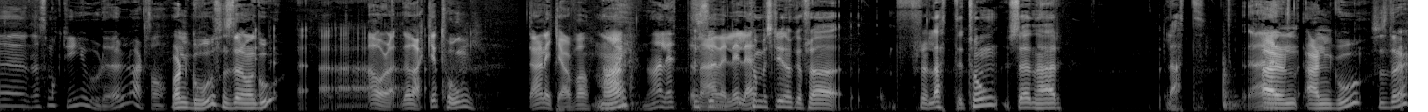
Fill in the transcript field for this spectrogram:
eh, den smakte juleøl, i hvert fall. Var den god? Syns dere den var god? Ålreit. Den er ikke tung. Det er den ikke, i hvert fall. Nei. Den er lett. Den er veldig lett. Kan beskrive noe fra, fra lett til tung, så er den her lett. Er den, er den god, syns dere?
